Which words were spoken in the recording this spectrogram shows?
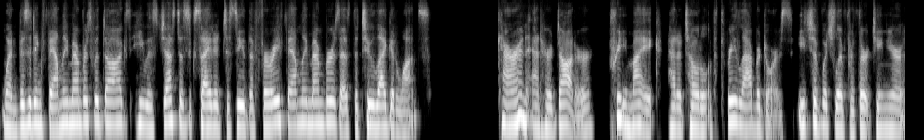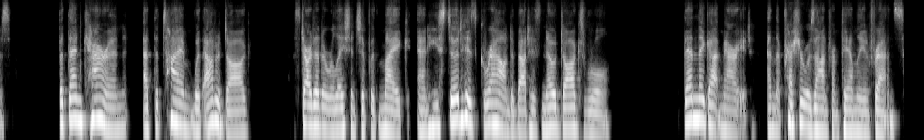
When visiting family members with dogs, he was just as excited to see the furry family members as the two legged ones. Karen and her daughter, pre Mike, had a total of three Labradors, each of which lived for 13 years. But then Karen, at the time without a dog, started a relationship with Mike, and he stood his ground about his no dogs rule. Then they got married, and the pressure was on from family and friends.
